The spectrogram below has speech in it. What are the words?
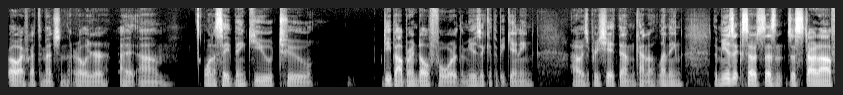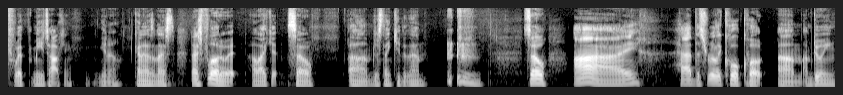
oh, I forgot to mention earlier. I um, want to say thank you to Deep Al Brindle for the music at the beginning. I always appreciate them kind of lending the music so it doesn't just start off with me talking. You know, kind of has a nice, nice flow to it. I like it. So, um, just thank you to them. so, I had this really cool quote. Um, I'm doing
